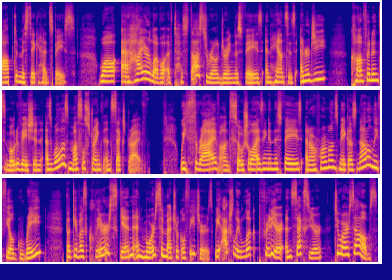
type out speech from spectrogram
optimistic headspace, while a higher level of testosterone during this phase enhances energy, confidence, motivation, as well as muscle strength and sex drive. We thrive on socializing in this phase, and our hormones make us not only feel great, but give us clearer skin and more symmetrical features. We actually look prettier and sexier to ourselves.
